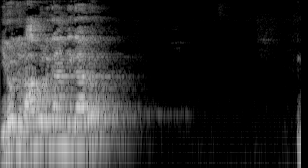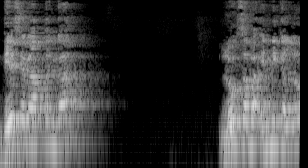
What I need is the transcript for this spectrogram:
ఈరోజు రాహుల్ గాంధీ గారు దేశవ్యాప్తంగా లోక్సభ ఎన్నికల్లో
